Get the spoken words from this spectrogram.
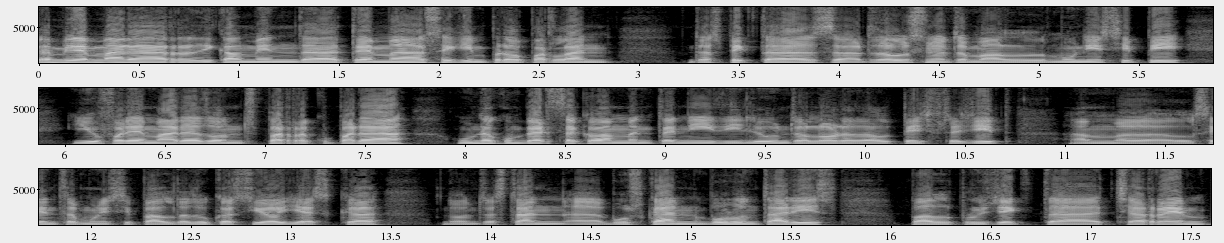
Canviem ara radicalment de tema, seguim però parlant d'aspectes relacionats amb el municipi i ho farem ara doncs, per recuperar una conversa que vam mantenir dilluns a l'hora del peix fregit amb el Centre Municipal d'Educació i és que doncs, estan eh, buscant voluntaris pel projecte Xerrem,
